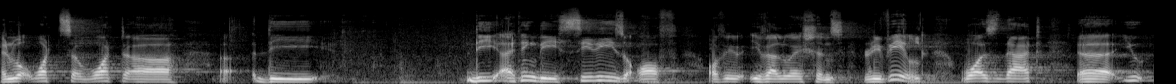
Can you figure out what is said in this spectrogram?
And what, what's, uh, what uh, uh, the, the, I think the series of, of evaluations revealed was that uh, you,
